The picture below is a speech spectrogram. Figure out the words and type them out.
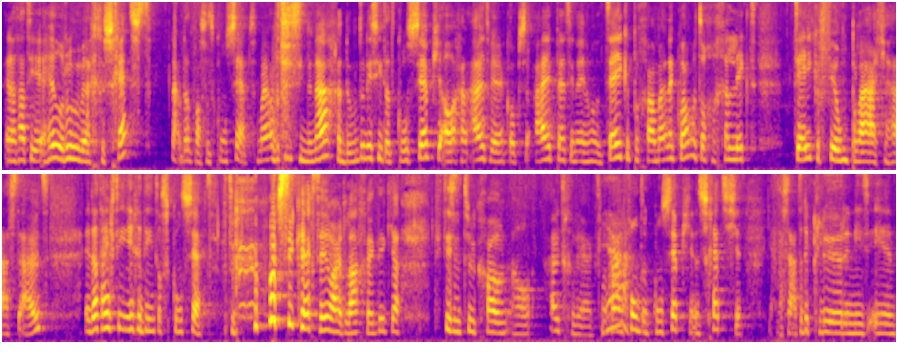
En dat had hij heel ruwweg geschetst. Nou, dat was het concept. Maar wat is hij daarna gaan doen? Toen is hij dat conceptje al gaan uitwerken op zijn iPad in een of ander tekenprogramma. En dan kwam er toch een gelikt tekenfilmplaatje haast uit. En dat heeft hij ingediend als concept. Toen moest ik echt heel hard lachen. Ik denk, ja, dit is natuurlijk gewoon al uitgewerkt. Want Ja. hij vond een conceptje, een schetsje. Ja, daar zaten de kleuren niet in.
